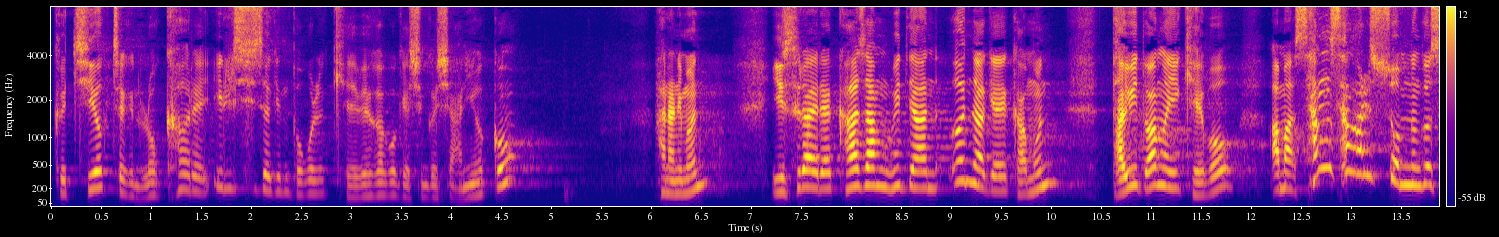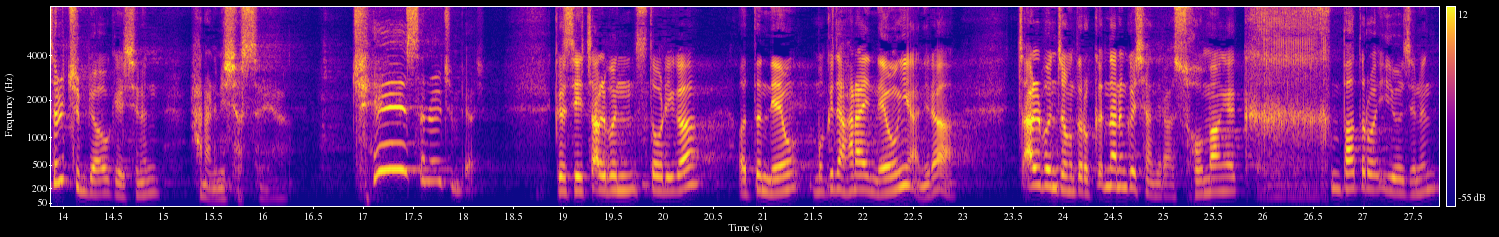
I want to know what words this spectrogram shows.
그 지역적인 local의 일시적인 복을 계획하고 계신 것이 아니었고 하나님은 이스라엘의 가장 위대한 언약의 가문 다윗 왕의 계보 아마 상상할 수 없는 것을 준비하고 계시는 하나님이셨어요. 최선을 준비하죠. 그래서 이 짧은 스토리가 어떤 내용, 뭐 그냥 하나의 내용이 아니라 짧은 정도로 끝나는 것이 아니라 소망의 큰 바다로 이어지는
